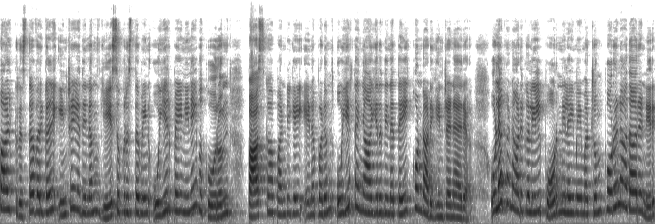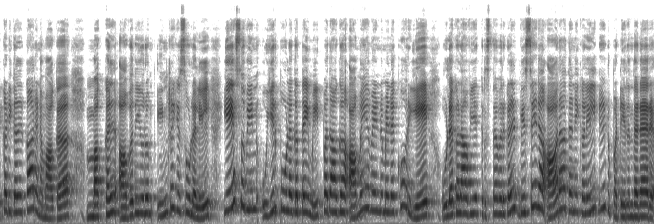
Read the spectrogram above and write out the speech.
வாழ் கிறிஸ்தவர்கள் இன்றைய தினம் இயேசு கிறிஸ்துவின் உயிர்ப்பை நினைவு கூறும் பாஸ்கா பண்டிகை எனப்படும் உயிர்த்த ஞாயிறு தினத்தை கொண்டாடுகின்றனர். உலக நாடுகளில் போர் நிலைமை மற்றும் பொருளாதார நெருக்கடிகள் காரணமாக மக்கள் அவதியுறும் இன்றைய சூழலில் இயேசுவின் உயிர்ப்பு உலகத்தை மீட்பதாக அமைய வேண்டும் என கோரியே உலகளாவிய கிறிஸ்தவர்கள் விசேட ஆராதனைகளில் ஈடுபட்டிருந்தனர்.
